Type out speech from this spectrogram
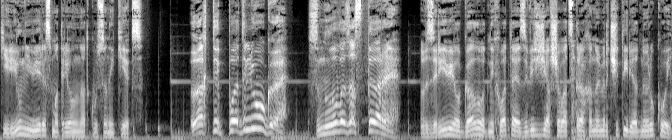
Кирилл, не веря, смотрел на надкусанный кекс. «Ах ты, подлюга! Снова за старое!» Взревел голодный, хватая завизжавшего от страха номер четыре одной рукой.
